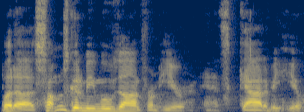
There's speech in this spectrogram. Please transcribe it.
But uh, something's going to be moved on from here, and it's got to be Hue.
